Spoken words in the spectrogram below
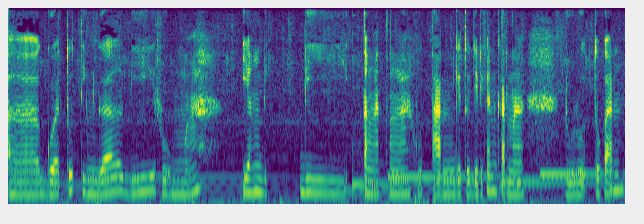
uh, gue tuh tinggal di rumah yang di di tengah-tengah hutan gitu. Jadi kan karena dulu tuh kan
